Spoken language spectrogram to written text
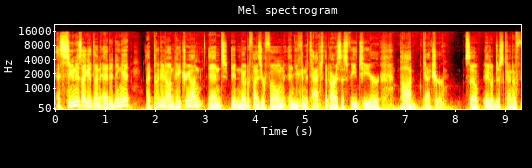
as soon as I get done editing it, I put it on Patreon, and it notifies your phone, and you can attach that RSS feed to your pod catcher so it'll just kind of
